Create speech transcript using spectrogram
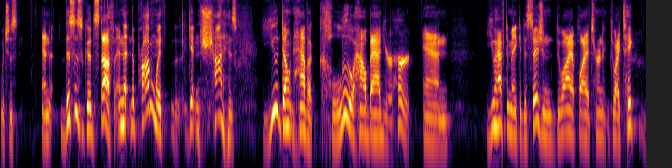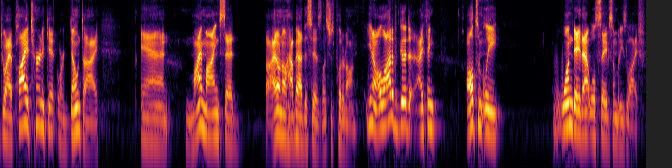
which is, and this is good stuff. And the, the problem with getting shot is you don't have a clue how bad you're hurt. And you have to make a decision. Do I apply a tourniquet? Do I take, do I apply a tourniquet or don't I? And my mind said, I don't know how bad this is. Let's just put it on. You know, a lot of good, I think ultimately, one day that will save somebody's life.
